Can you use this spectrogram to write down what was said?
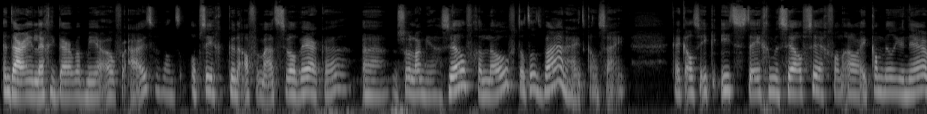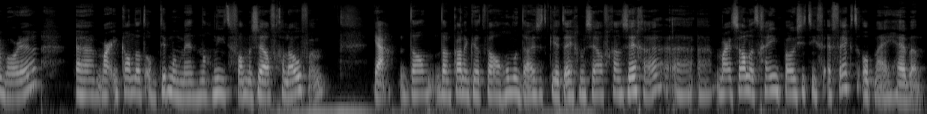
en daarin leg ik daar wat meer over uit. Want op zich kunnen affirmaties wel werken, uh, zolang je zelf gelooft dat het waarheid kan zijn. Kijk, als ik iets tegen mezelf zeg van, oh, ik kan miljonair worden, uh, maar ik kan dat op dit moment nog niet van mezelf geloven ja, dan, dan kan ik het wel honderdduizend keer tegen mezelf gaan zeggen, uh, uh, maar zal het geen positief effect op mij hebben.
